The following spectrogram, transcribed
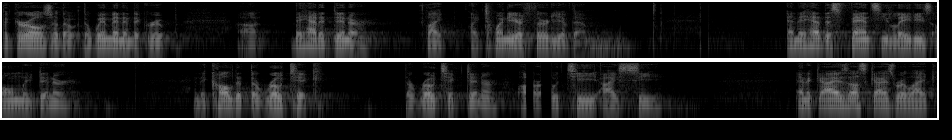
the girls or the, the women in the group, uh, they had a dinner, like, like 20 or 30 of them and they had this fancy ladies only dinner. And they called it the Rotic, the Rotic dinner, R O T I C. And the guys, us guys, were like,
